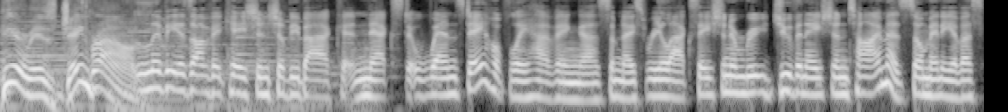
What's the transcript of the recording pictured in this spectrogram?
here is Jane Brown. Libby is on vacation. She'll be back next Wednesday, hopefully having uh, some nice relaxation and rejuvenation time, as so many of us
